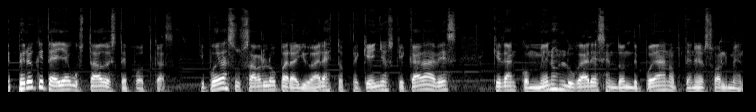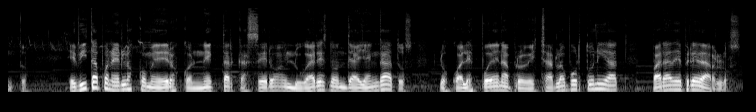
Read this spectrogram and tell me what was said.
Espero que te haya gustado este podcast y puedas usarlo para ayudar a estos pequeños que cada vez quedan con menos lugares en donde puedan obtener su alimento. Evita poner los comederos con néctar casero en lugares donde hayan gatos, los cuales pueden aprovechar la oportunidad para depredarlos.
